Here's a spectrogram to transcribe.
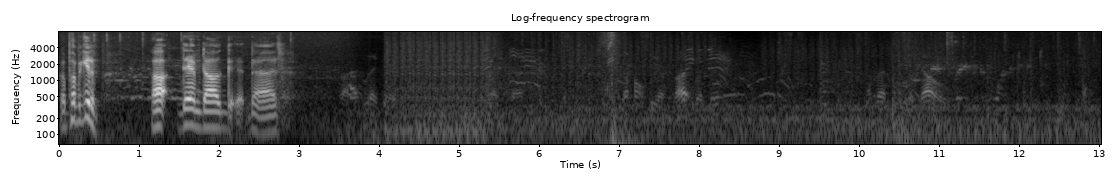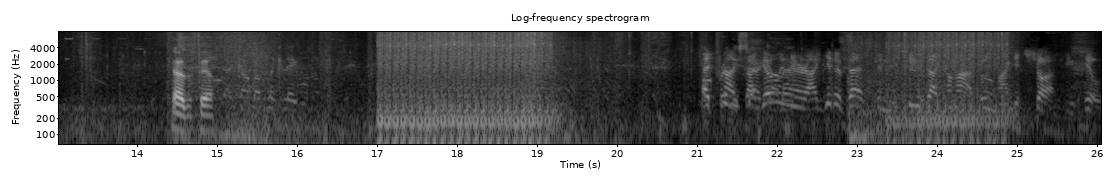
Get Oh, puppy, get him. Oh, damn dog died. That was a fail. That's nice. I go in there, I get a vest, and as soon as I come out, boom, I get shot and killed.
